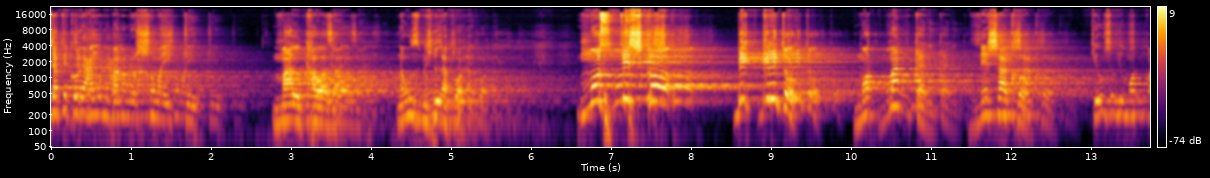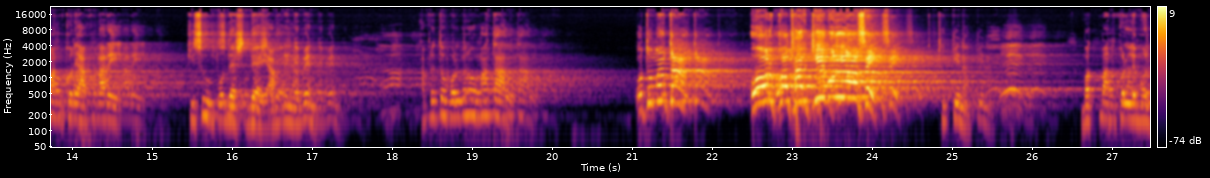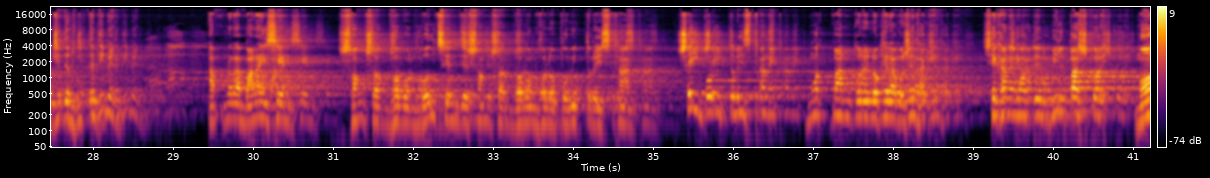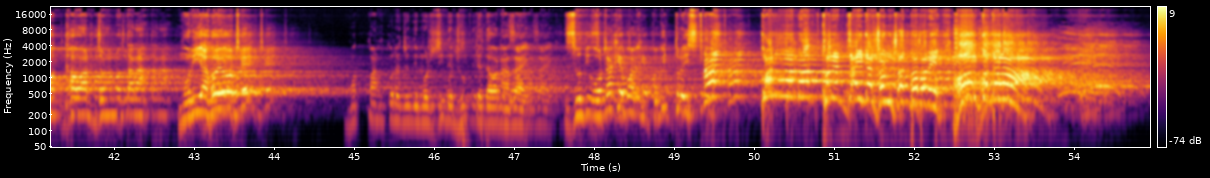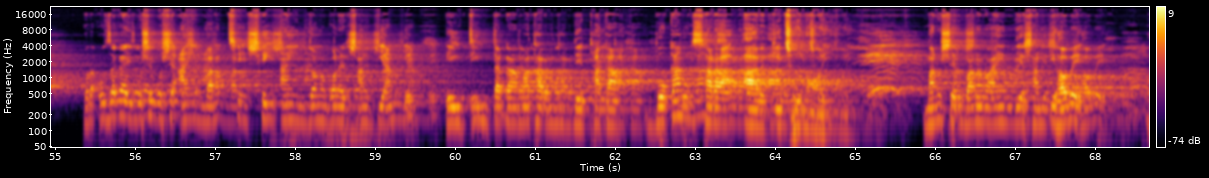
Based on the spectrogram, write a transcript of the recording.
যাতে করে আইন বানানোর সময় একটু মাল খাওয়া যায়। নাউজবিল্লাহ পড়ে। মস্তিষ্ক বিকৃত মদপানকারী নেশাখোর। কেউ যদি মদ পান করে আপনারে কিছু উপদেশ দেয় আপনি নেবেন? আপনি তো বলবেন ও মাতাল। ও তো মাতাল। ওর কথার কি মূল্য আছে? ঠিক কি না মদপান করলে মসজিদে ঢুকতে দিবেন? আপনারা বানাইছেন সংসদ ভবন বলছেন যে সংসদ ভবন হলো পবিত্র স্থান। সেই পবিত্র স্থানে মদ পান করে লোকেরা বসে থাকে। সেখানে মদের বিল পাশ করে মদ খাওয়ার জন্য তারা মরিয়া হয়ে ওঠে। মদ পান করে যদি মসজিদে ঢুকতে দেওয়া না যায়, যদি ওটাকে বলেন পবিত্র স্থান, কোন মদ খরের জায়গা সংসদ ভবনে হওয়ার কথা না। ওরা ও জায়গায় বসে বসে আইন বানাচ্ছে, সেই আইন জনগণের শান্তি আনবে। এই চিন্তাটা মাথার মধ্যে থাকা বোকাম ছাড়া আর কিছু নয়। মানুষের বানানো আইন দিয়ে শান্তি হবে?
